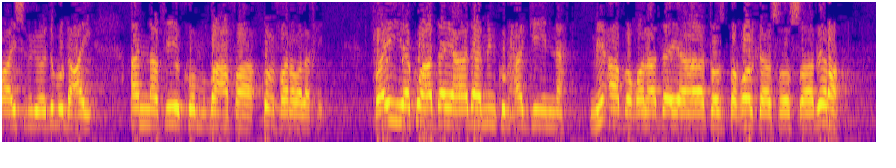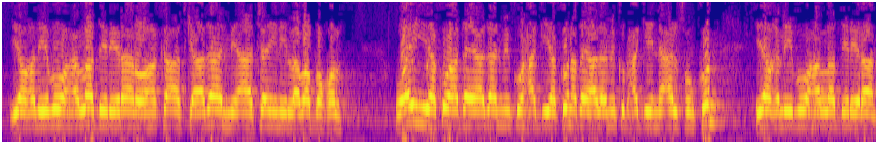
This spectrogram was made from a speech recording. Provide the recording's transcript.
waa ismigii dib u dhacay. Ana fiikum dacfa ducfana waa lakri fain yaku hadday ahaadaan minkum xaggiina mia boqol hadday ahaato boqolkaasoo saabira yaklibu hala diriiraan oo ha ka adkaadaan miatayni laba boqol. Wain yaku hadday ahaadaan minku ag yakun hadday ahaadaan minkum xaggiina alfun kun yaklibu hala diriiraan.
